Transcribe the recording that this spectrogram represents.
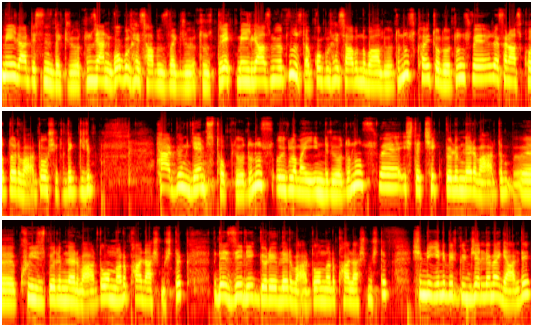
mail adresinizle giriyordunuz. Yani Google hesabınızla giriyordunuz. Direkt mail yazmıyordunuz da Google hesabını bağlıyordunuz. Kayıt oluyordunuz ve referans kodları vardı. O şekilde girip her gün games topluyordunuz. Uygulamayı indiriyordunuz ve işte check bölümleri vardı. e, quiz bölümleri vardı. Onları paylaşmıştık. Bir de Zeli görevleri vardı. Onları paylaşmıştık. Şimdi yeni bir güncelleme geldi.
